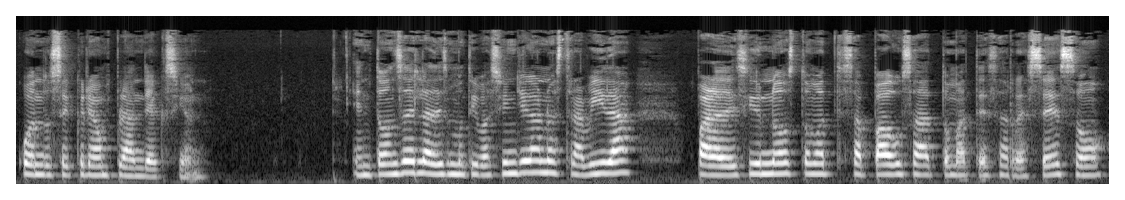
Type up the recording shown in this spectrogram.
cuando se crea un plan de acción. Entonces la desmotivación llega a nuestra vida para decirnos tómate esa pausa, tómate ese receso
